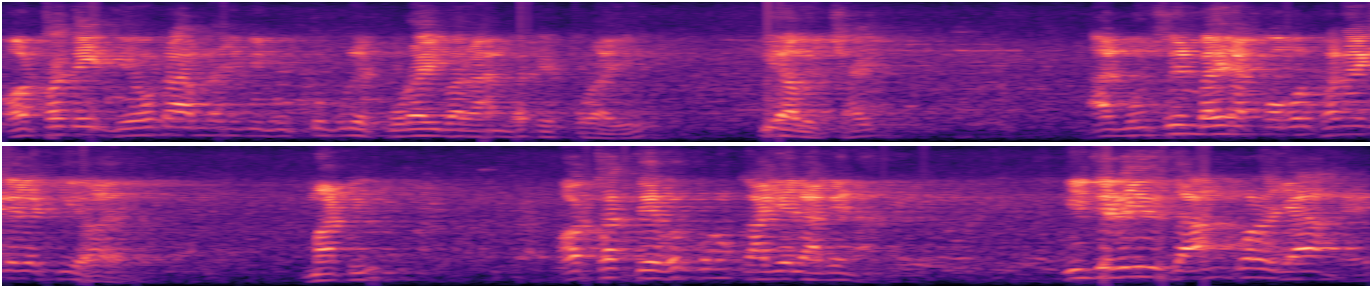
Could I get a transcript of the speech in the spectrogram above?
অর্থাৎ এই দেহটা আমরা যদি মুক্তপুরে পোড়াই বা রানঘাটে পোড়াই, কী হবে চাই আর মুসলিম ভাইরা কবরখানায় গেলে কি হয়? মাটি। অর্থাৎ দেহর কোনো কাজে লাগে না। কিন্তু এটা যদি দান করা যায়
